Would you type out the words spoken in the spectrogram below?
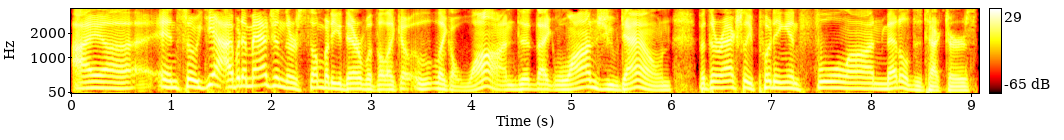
I uh, and so yeah, I would imagine there's somebody there with a, like a like a wand that like wands you down, but they're actually putting in full on metal detectors.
